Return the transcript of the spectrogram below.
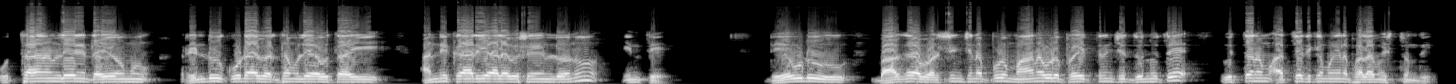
ఉత్థానం లేని దైవము రెండూ కూడా వ్యర్థములే అవుతాయి. అన్ని కార్యాల విషయంలోనూ ఇంతే. దేవుడు బాగా వర్షించినప్పుడు మానవుడు ప్రయత్నించి దున్నుతే విత్తనం అత్యధికమైన ఫలం ఇస్తుంది.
